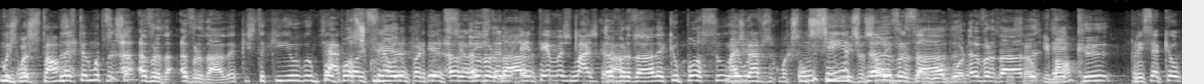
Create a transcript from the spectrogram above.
enquanto tal, deve ter uma posição. A, a verdade, a verdade é que isto aqui eu, Já posso escolher. no Partido a- a Socialista verdade- em temas mais A graves. verdade é que eu posso. Mais graves do que uma questão de é civilização. A Civilização do verdade, a verdade é que Por isso é que eu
